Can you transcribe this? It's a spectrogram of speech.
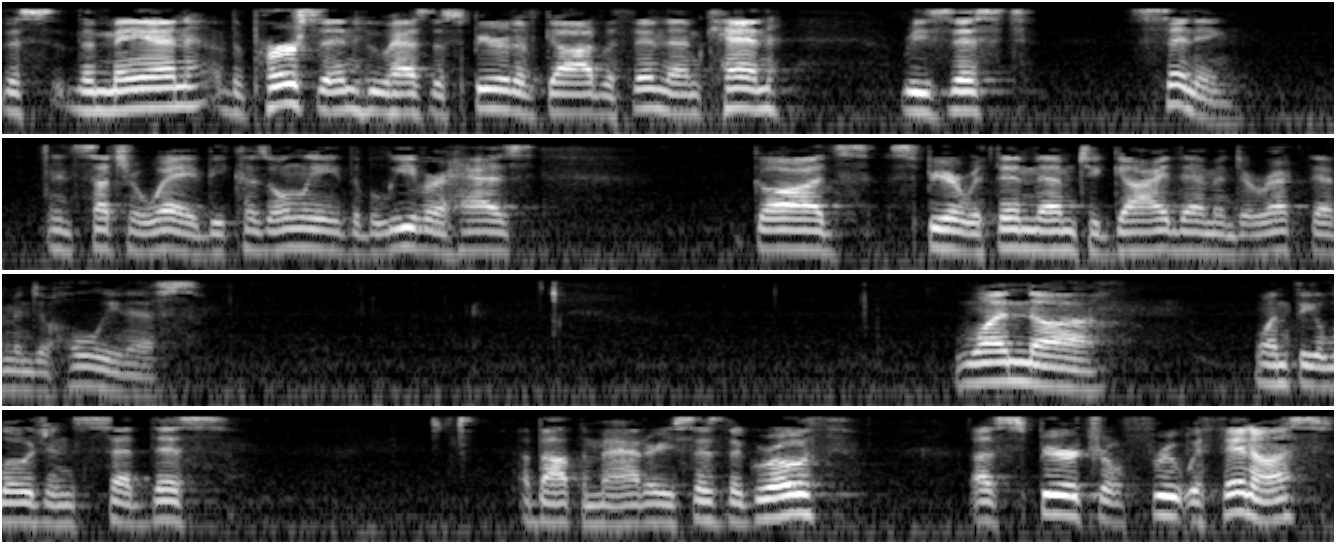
this, the man, the person who has the Spirit of God within them can resist sinning in such a way because only the believer has God's Spirit within them to guide them and direct them into holiness. One, uh, one theologian said this about the matter. He says, The growth of spiritual fruit within us,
